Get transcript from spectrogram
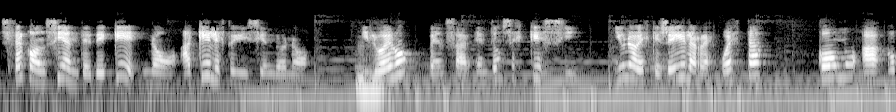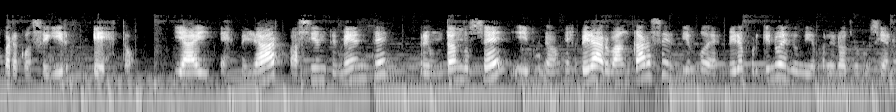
Ser consciente de qué no, a qué le estoy diciendo no. Y luego pensar, entonces, ¿qué sí? Y una vez que llegue la respuesta, ¿cómo hago para conseguir esto? Y ahí esperar pacientemente, preguntándose y bueno, esperar, bancarse el tiempo de espera, porque no es de un día para el otro, Luciano.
